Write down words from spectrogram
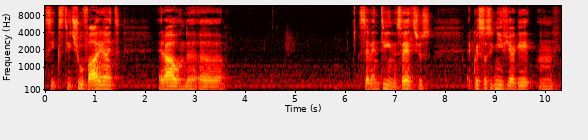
62 Fahrenheit, around uh, 17 Celsius, e questo significa che. Um,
